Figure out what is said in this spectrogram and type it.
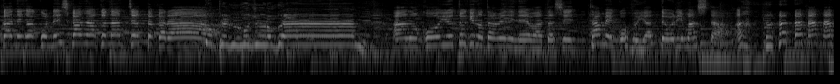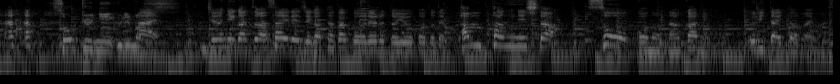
お金がこれしかなくなっちゃったからのためにね私タメコフやっておりました。早急に売りまはい。す、12月はサイレージが高く売れるということでパンパンにした倉庫の中身売りたいと思います。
